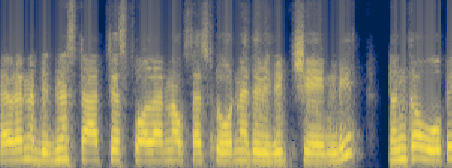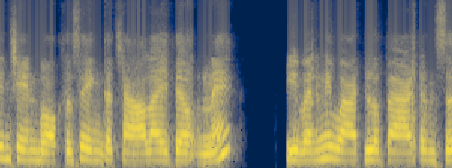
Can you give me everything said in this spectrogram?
ఎవరైనా బిజినెస్ స్టార్ట్ చేసుకోవాలన్నా ఒకసారి స్టోర్ అయితే విజిట్ చేయండి. ఇంకా ఓపెన్ చేయండి బాక్సెస్ ఇంకా చాలా అయితే ఉన్నాయి. ఇవన్నీ వాటిలో ప్యాటర్న్స్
